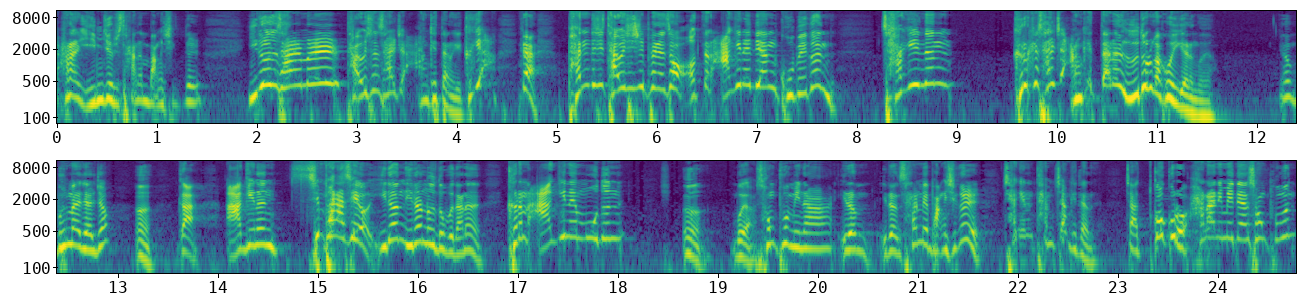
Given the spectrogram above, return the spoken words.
하나님 임재로 사는 방식들, 이런 삶을 다윗은 살지 않겠다는 게 그게 그러니까 반드시 다윗의 시편에서 어떤 악인에 대한 고백은 자기는 그렇게 살지 않겠다는 의도를 갖고 얘기하는 거예요. 무슨 말인지 알죠? 어, 그러니까 악인은 심판하세요 이런 이런 의도보다는 그런 악인의 모든 어, 뭐야 성품이나 이런 이런 삶의 방식을 자기는 담지 않겠다는. 자 거꾸로 하나님에 대한 성품은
